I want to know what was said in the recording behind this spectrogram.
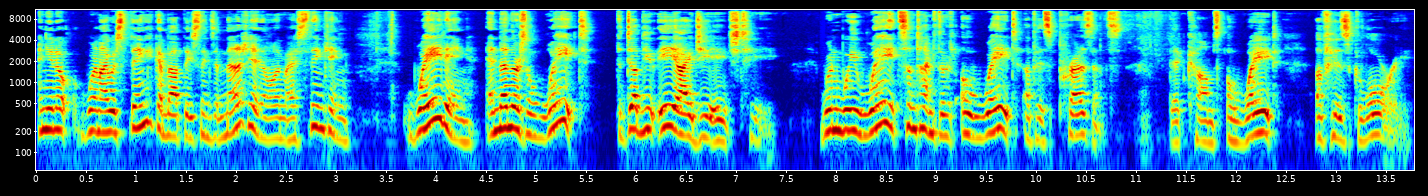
And you know, when I was thinking about these things and meditating on them, I was thinking, waiting, and then there's a wait, the W E I G H T. When we wait, sometimes there's a weight of His presence that comes, a weight of His glory,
